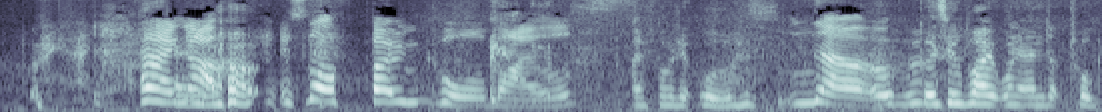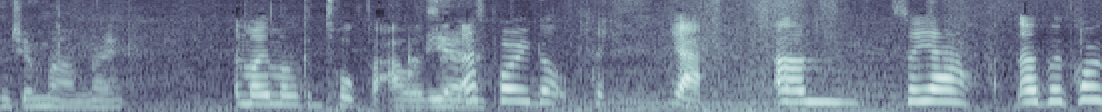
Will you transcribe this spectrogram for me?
Hang up. It's not a phone call, Miles. I thought it was. No. Because you might want to end up talking to your mum, no? And my mum can talk for hours. so Yeah. that's probably not. Yeah. Um. So yeah, uh, we're probably.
